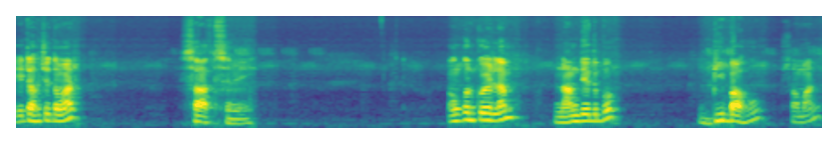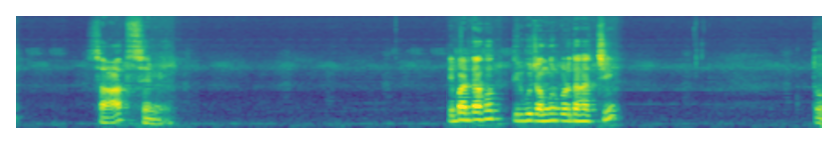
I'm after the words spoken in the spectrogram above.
এটা হচ্ছে তোমার সাত সেমি অঙ্কন করলাম নাম দিয়ে দেব, বিবাহু সমান সাত সেমি এবার দেখো ত্রিভুজ অঙ্কন করে দেখাচ্ছি। তো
